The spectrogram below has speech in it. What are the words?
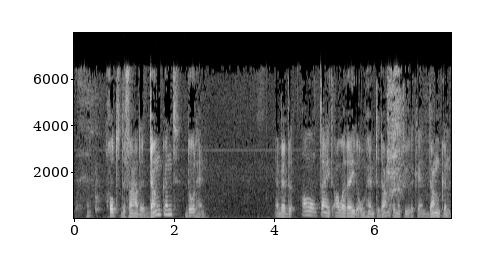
Hè? God de Vader dankend door hem. En we hebben altijd alle reden om hem te danken natuurlijk. Hè? Danken.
